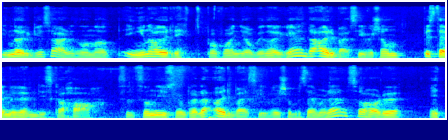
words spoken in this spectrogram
I Norge så er det sånn at ingen har rett på å få en jobb i Norge. Det er arbeidsgiver som bestemmer hvem de skal ha. Så sånn i utgangspunktet er det arbeidsgiver som bestemmer det. Så har du et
